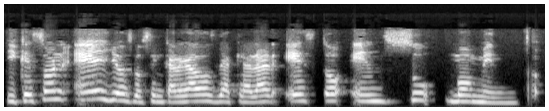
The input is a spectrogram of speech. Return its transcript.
y que son ellos los encargados de aclarar esto en su momento.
